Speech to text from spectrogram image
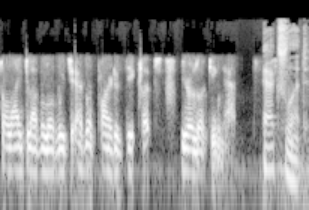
the light level of whichever part of the eclipse you're looking at. Excellent.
